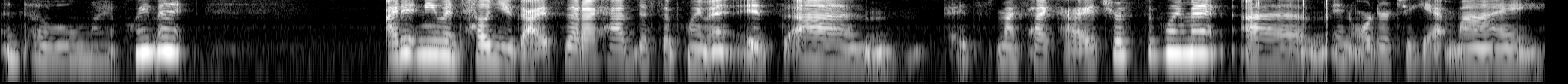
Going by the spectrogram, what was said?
until my appointment. I didn't even tell you guys that I had this appointment. It's um, it's my psychiatrist appointment. Um, in order to get my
